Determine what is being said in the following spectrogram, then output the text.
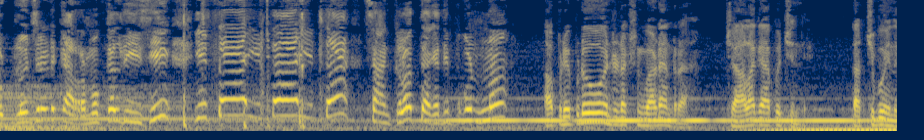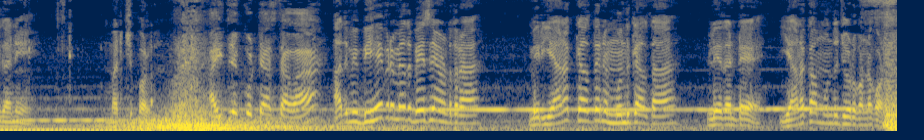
నోట్లోంచి రెండు కర్ర ముక్కలు తీసి ఇట్టా ఇట్టా ఇట్టా సంకలో తెగ తిప్పుకుంటున్నావు అప్పుడెప్పుడు ఇంట్రొడక్షన్ వాడాను రా చాలా గ్యాప్ వచ్చింది. చచ్చిపోయింది కానీ మర్చిపోలా. అయితే కొట్టేస్తావా? అది మీ బిహేవియర్ మీద బేస్ అయి ఉంటదిరా. మీరు వెనక్కి వెళ్తే నేను ముందుకెళ్తా లేదంటే వెనక ముందు చూడకుండా కొడతా.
